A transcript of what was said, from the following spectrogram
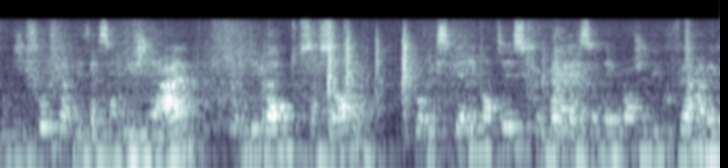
Donc il faut faire des assemblées générales pour débattre tous ensemble, pour expérimenter ce que moi personnellement j'ai découvert avec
